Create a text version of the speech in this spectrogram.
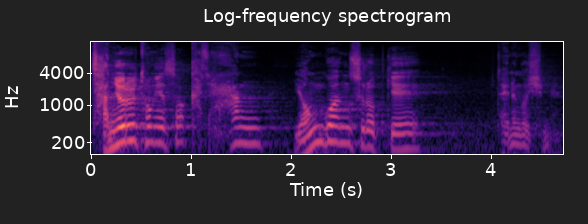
자녀를 통해서 가장 영광스럽게 되는 것입니다.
